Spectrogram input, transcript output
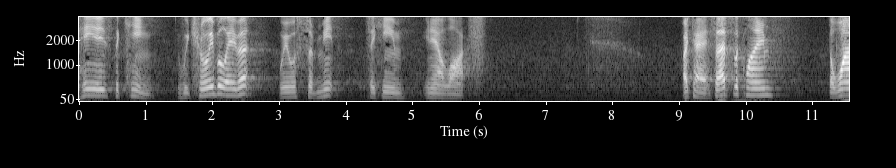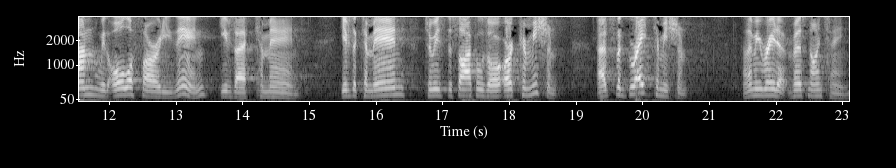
He is the King. If we truly believe it, we will submit to Him in our life. Okay, so that's the claim. The one with all authority then gives a command. Gives a command to his disciples or, or a commission. That's the Great Commission. Now let me read it, verse 19.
